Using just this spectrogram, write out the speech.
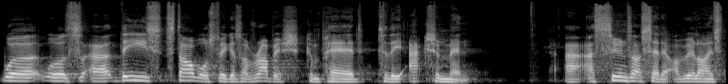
were, was uh, these Star Wars figures are rubbish compared to the action men. Uh, as soon as I said it, I realized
